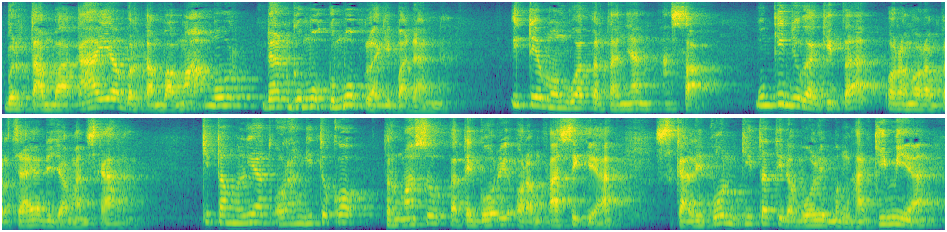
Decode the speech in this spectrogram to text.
bertambah kaya, bertambah makmur, dan gemuk-gemuk lagi badannya. Itu yang membuat pertanyaan asap. Mungkin juga kita orang-orang percaya di zaman sekarang. Kita melihat orang itu kok termasuk kategori orang fasik ya. Sekalipun kita tidak boleh menghakimi ya.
